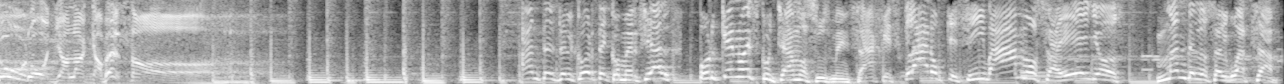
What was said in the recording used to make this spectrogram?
¡Duro! ¡Duro ya la cabeza! Corte comercial, ¿por qué no escuchamos sus mensajes? Claro que sí, vamos a ellos. Mándelos al WhatsApp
